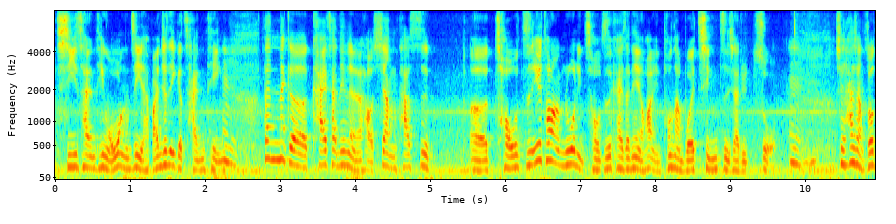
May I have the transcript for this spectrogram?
西餐厅，我忘记了，反正就是一个餐厅。嗯但那个开餐厅的人好像他是呃筹资，因为通常如果你筹资开餐厅的话，你通常不会亲自下去做，嗯，所以他想说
